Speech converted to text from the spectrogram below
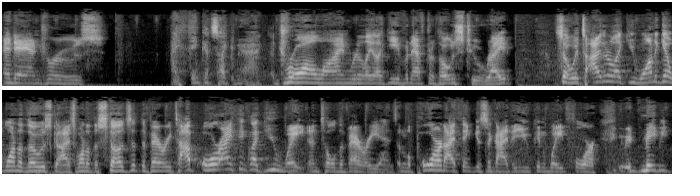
and Andrews. I think it's like man, draw a line really like even after those two, right? So it's either like you want to get one of those guys, one of the studs at the very top, or I think like you wait until the very end. And LaPorta, I think, is a guy that you can wait for. Maybe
